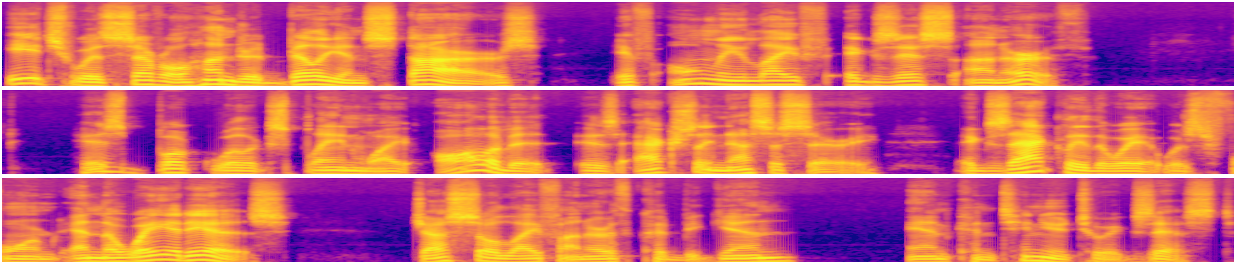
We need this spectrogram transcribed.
each with several hundred billion stars, if only life exists on earth. His book will explain why all of it is actually necessary, exactly the way it was formed and the way it is, just so life on earth could begin and continue to exist.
